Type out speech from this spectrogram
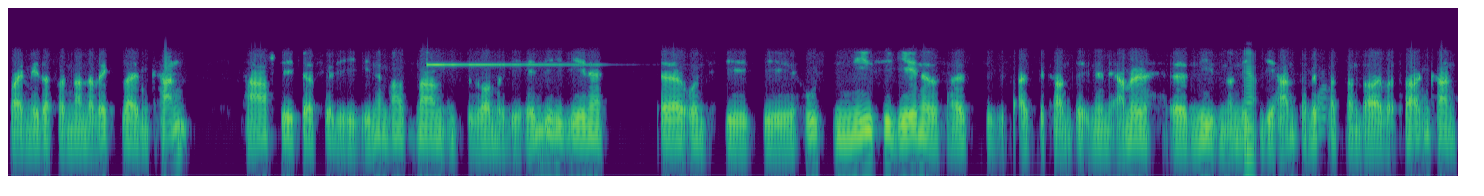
2 Meter voneinander wegbleiben kann. H steht ja für die Hygienemaßnahmen, insbesondere die Händehygiene äh, und die, die Husten-Nies-Hygiene, das heißt dieses altbekannte in den Ärmel äh, niesen und nicht ja. in die Hand, damit man es dann da übertragen kann.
